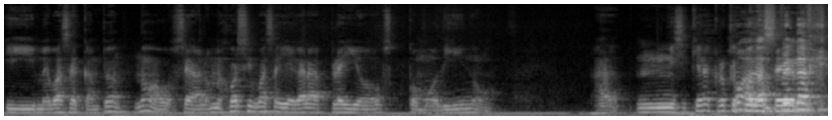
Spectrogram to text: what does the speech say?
y me va a ser campeón. No, o sea, a lo mejor si vas a llegar a playoffs como Dino. A, ni siquiera creo que No, pueda ser.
